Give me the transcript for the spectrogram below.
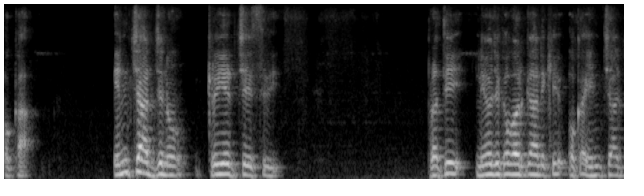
ఒక ఇన్ఛార్జ్ను క్రియేట్ చేసి ప్రతి నియోజకవర్గానికి ఒక ఇన్ఛార్జ్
